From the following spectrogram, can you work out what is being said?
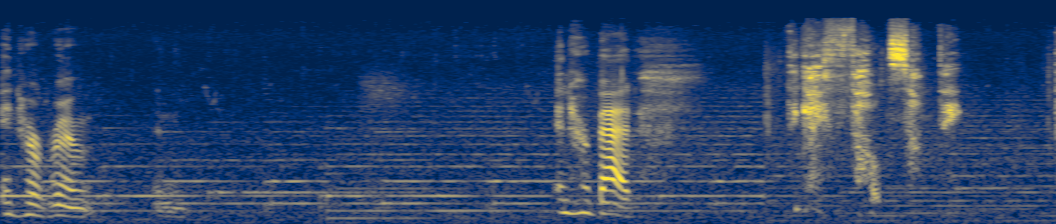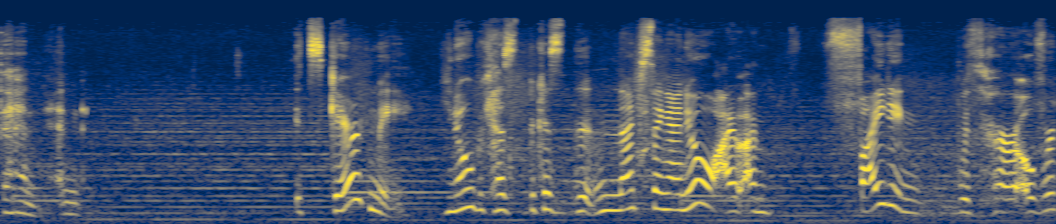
In her room. In, her bed. I think I felt something then, and it scared me, you know, because because the next thing I know, I, I'm fighting with her over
